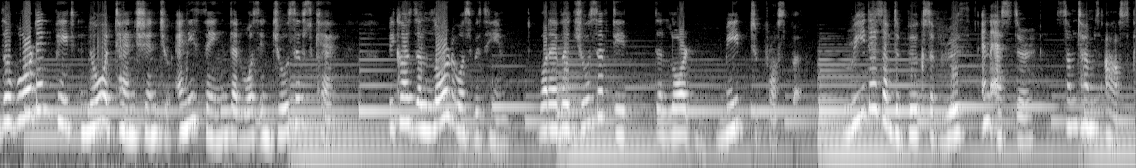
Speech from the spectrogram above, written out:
The warden paid no attention to anything that was in Joseph's care because the Lord was with him Whatever Joseph did, the Lord made to prosper. Readers of the books of Ruth and Esther sometimes ask,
